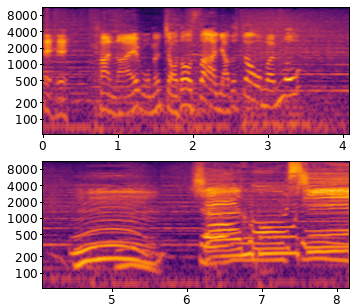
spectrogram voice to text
嘿嘿，看来我们找到萨雅的罩门喽。嗯，深呼吸。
